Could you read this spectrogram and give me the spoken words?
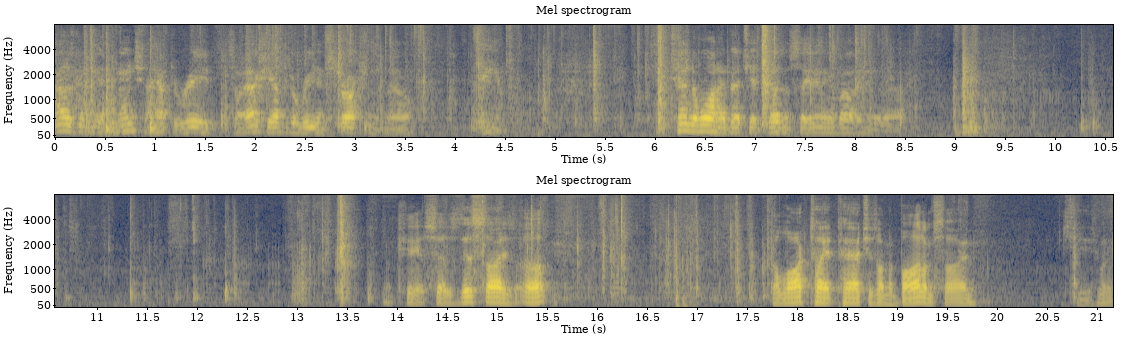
now there's going to be a dimension I have to read, so I actually have to go read instructions now. Damn. Ten to one, I bet you it doesn't say anything about any of that. Okay, it says this side is up. The Loctite patch is on the bottom side. Jeez, what a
